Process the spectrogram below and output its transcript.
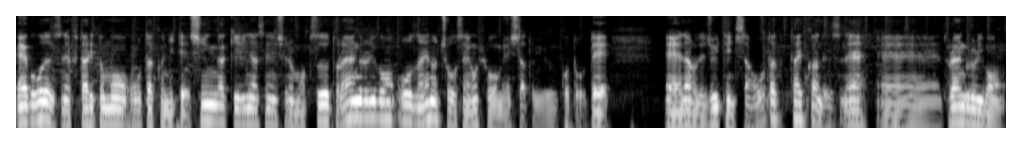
えーここでですね、2人とも大田区にて、新垣里奈選手の持つトライアングルリボン王座への挑戦を表明したということで、えーなので11.13大田区体育館でですね、えートライアングルリボン、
